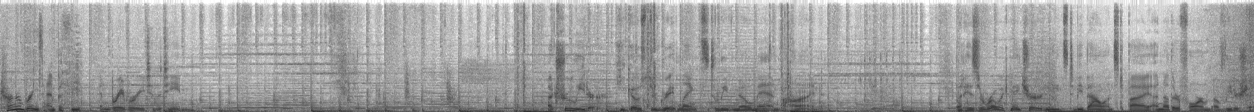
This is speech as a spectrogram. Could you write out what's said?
Turner brings empathy and bravery to the team. A true leader, he goes through great lengths to leave no man behind. But his heroic nature needs to be balanced by another form of leadership.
